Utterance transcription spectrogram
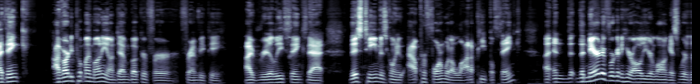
I think I've already put my money on Devin Booker for for MVP. I really think that this team is going to outperform what a lot of people think. Uh, and the, narrative we're going to hear all year long is we're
